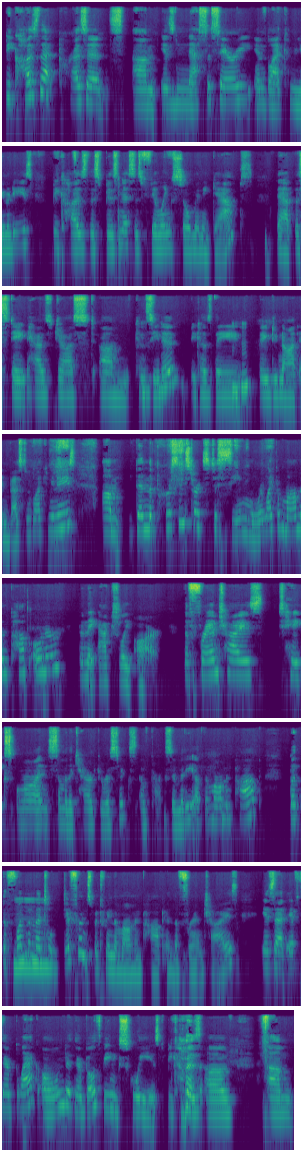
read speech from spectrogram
because that presence um, is necessary in Black communities, because this business is filling so many gaps that the state has just um, conceded mm-hmm. because they mm-hmm. they do not invest in Black communities, um, then the person starts to seem more like a mom and pop owner than they actually are. The franchise takes on some of the characteristics of proximity of the mom and pop, but the fundamental mm. difference between the mom and pop and the franchise is that if they're black owned, they're both being squeezed because of um,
